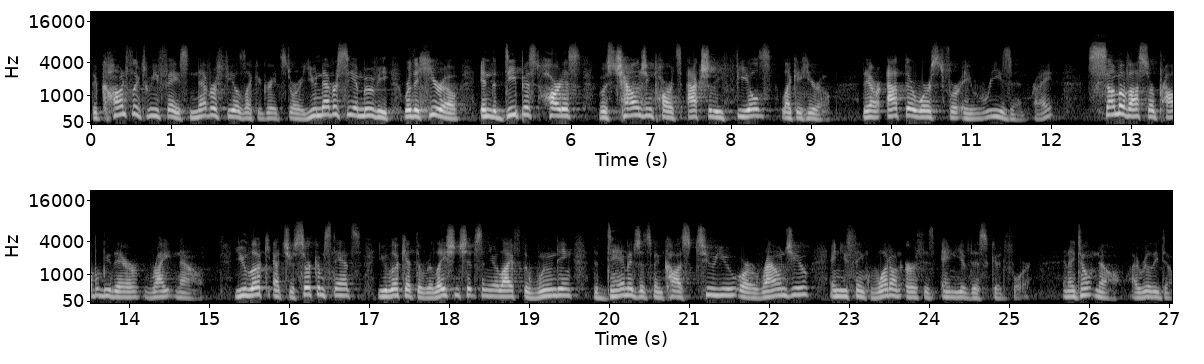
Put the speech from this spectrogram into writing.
The conflict we face never feels like a great story. You never see a movie where the hero, in the deepest, hardest, most challenging parts, actually feels like a hero. They are at their worst for a reason, right? Some of us are probably there right now. You look at your circumstance, you look at the relationships in your life, the wounding, the damage that's been caused to you or around you, and you think, what on earth is any of this good for? And I don't know. I really don't.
